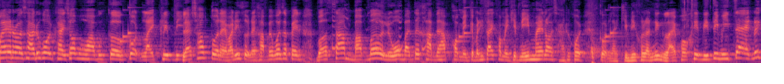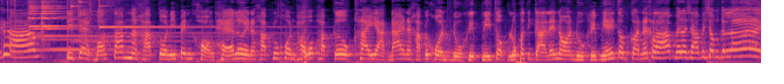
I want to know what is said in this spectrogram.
ม่รอช้าทุกคน ใครชอบ Power Pup Girl กดไลค์คลิปนี้ และชอบตัวไหนมากที่สุดนะครับ ไม่ว่าจะเป็น Blossom Bubble หรือว่า Buttercup นะครับ คอมเมนต์กันมาที่ใต้คอมเมนต์คลิปนี้ ไม่รอช้าทุกคน กดไลค์คลิปนี้คนละหนึ่งไลค์เพราะคลิปนี้ตีมีแจกด้วยครับตีแจก Blossom นะครับ ตัวนี้เป็นของแท้เลยนะครับทุกคน Power Pup Girl ใครอยากได้นะครับทุกคนดูคลิปนี้จบรู้กติกาแน่นอนดูคลิปนี้ให้จบก่อนนะครับ ไม่รอช้าไปชมกันเลย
